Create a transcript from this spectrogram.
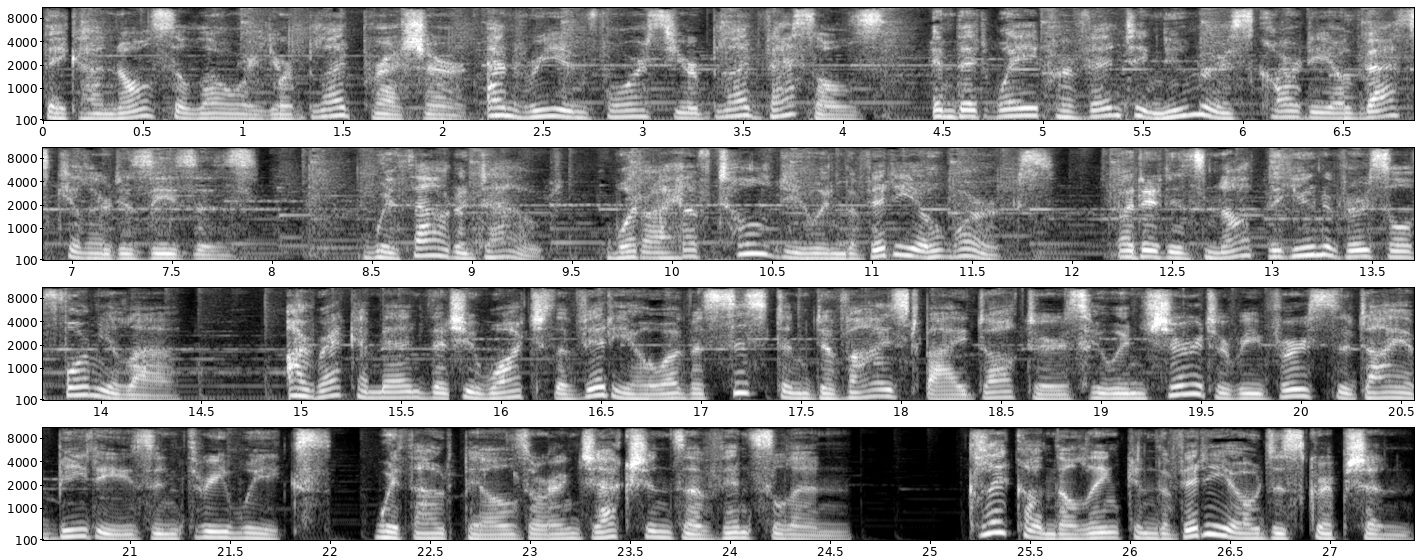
They can also lower your blood pressure and reinforce your blood vessels, in that way preventing numerous cardiovascular diseases. Without a doubt, what I have told you in the video works, but it is not the universal formula. I recommend that you watch the video of a system devised by doctors who ensure to reverse the diabetes in 3 weeks, without pills or injections of insulin. Click on the link in the video description,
